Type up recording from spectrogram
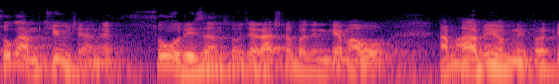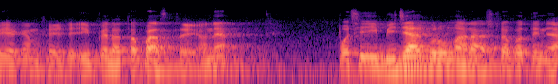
શું કામ થયું છે અને શું રીઝન શું છે? રાષ્ટ્રપતિને કેમ આવું, આ મહાભિયોગની પ્રક્રિયા કેમ થઈ છે? એ પહેલાં તપાસ થઈ. અને પછી બીજા ગૃહમાં રાષ્ટ્રપતિને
